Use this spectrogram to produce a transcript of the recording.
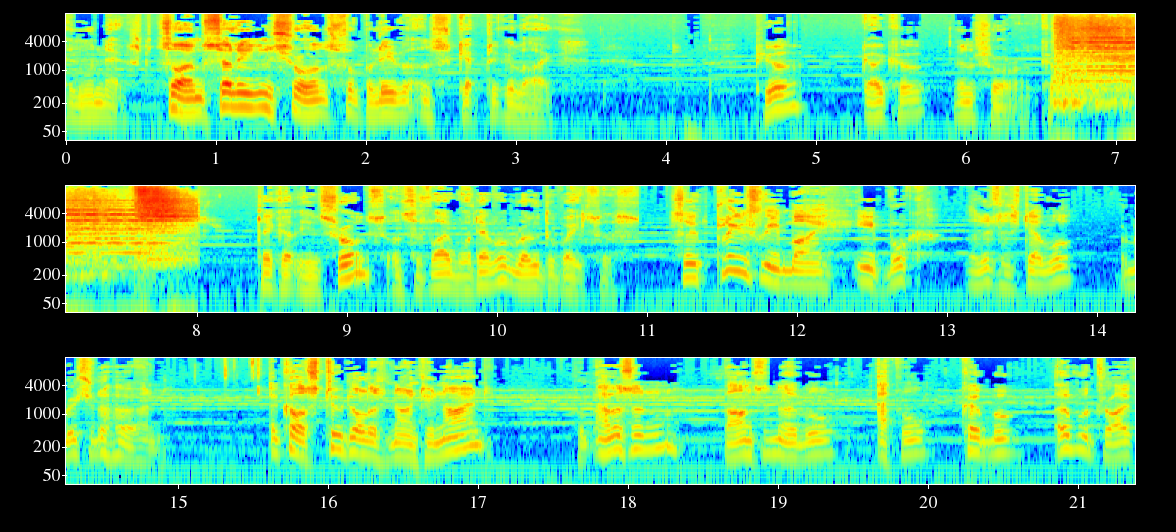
in the next. So I'm selling insurance for believer and skeptic alike. Pure Geico Insurance. Take out the insurance and survive whatever road awaits us. So please read my ebook, The Littlest Devil, by Richard Ahearn. It costs $2.99 from Amazon, Barnes & Noble, Apple, Kobo, Overdrive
